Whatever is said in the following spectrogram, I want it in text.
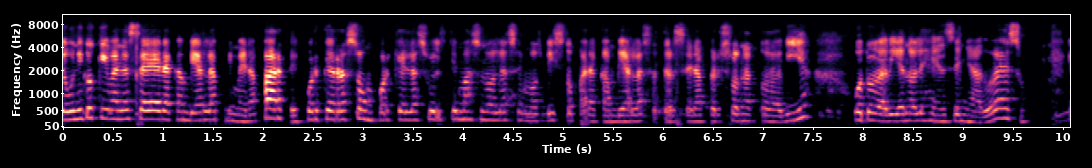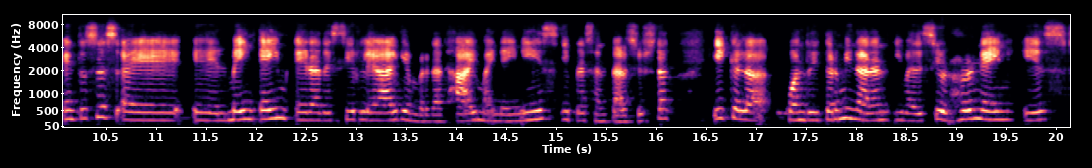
Lo único que iban a hacer era cambiar la primera parte. ¿Por qué razón? Porque las últimas no las hemos visto para cambiarlas a tercera persona todavía, o todavía no les he enseñado eso. Entonces, eh, el main aim era decirle a alguien, ¿verdad? Hi, my name is, y presentarse usted. Y que la, cuando terminaran, iba a decir, her name is,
